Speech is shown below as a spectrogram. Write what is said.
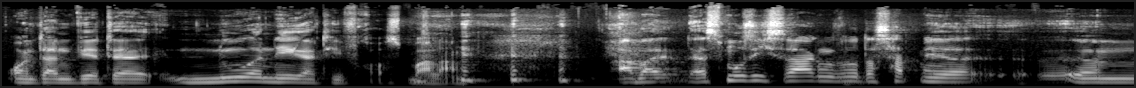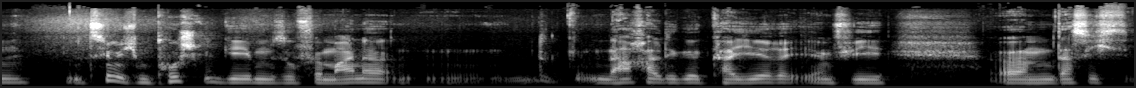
und dann wird er nur negativ rausballern. Aber das muss ich sagen, so, das hat mir ähm, einen ziemlichen Push gegeben, so für meine nachhaltige Karriere irgendwie, ähm, dass ich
